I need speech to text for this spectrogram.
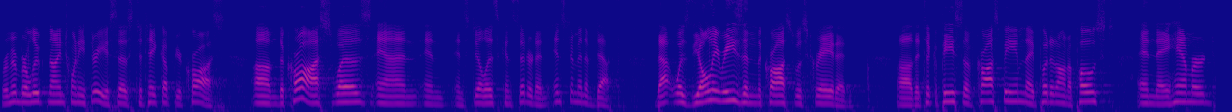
remember Luke 9:23. It says to take up your cross. Um, the cross was and and and still is considered an instrument of death. That was the only reason the cross was created. Uh, they took a piece of crossbeam, they put it on a post, and they hammered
